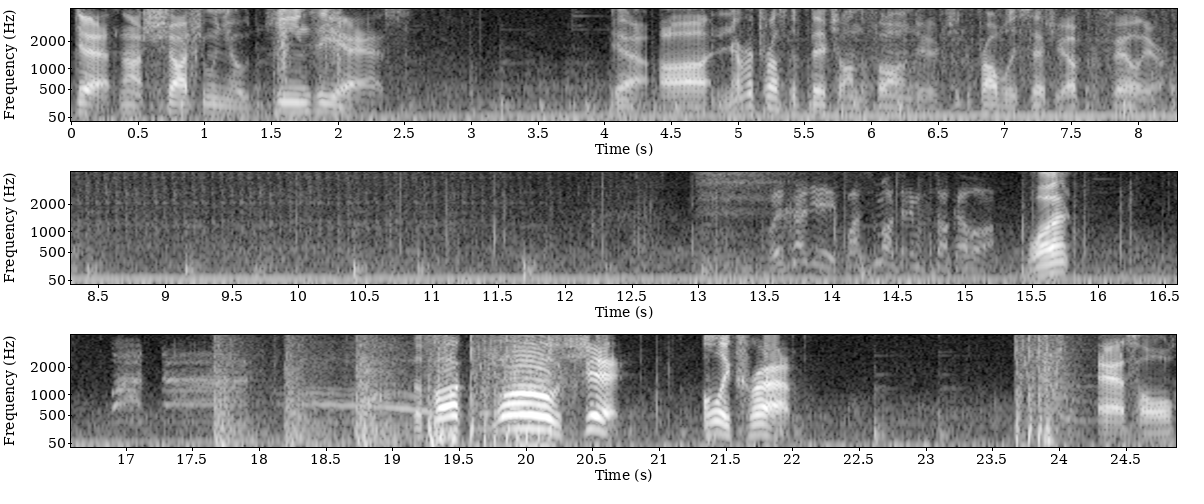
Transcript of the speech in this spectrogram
death, and I'll shot you in your jeansy ass. Yeah, uh, never trust a bitch on the phone, dude. She could probably set you up for failure. Выходи, посмотрим, кто кого. What? Атак! The fuck? Whoa, shit! Holy crap. Asshole.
